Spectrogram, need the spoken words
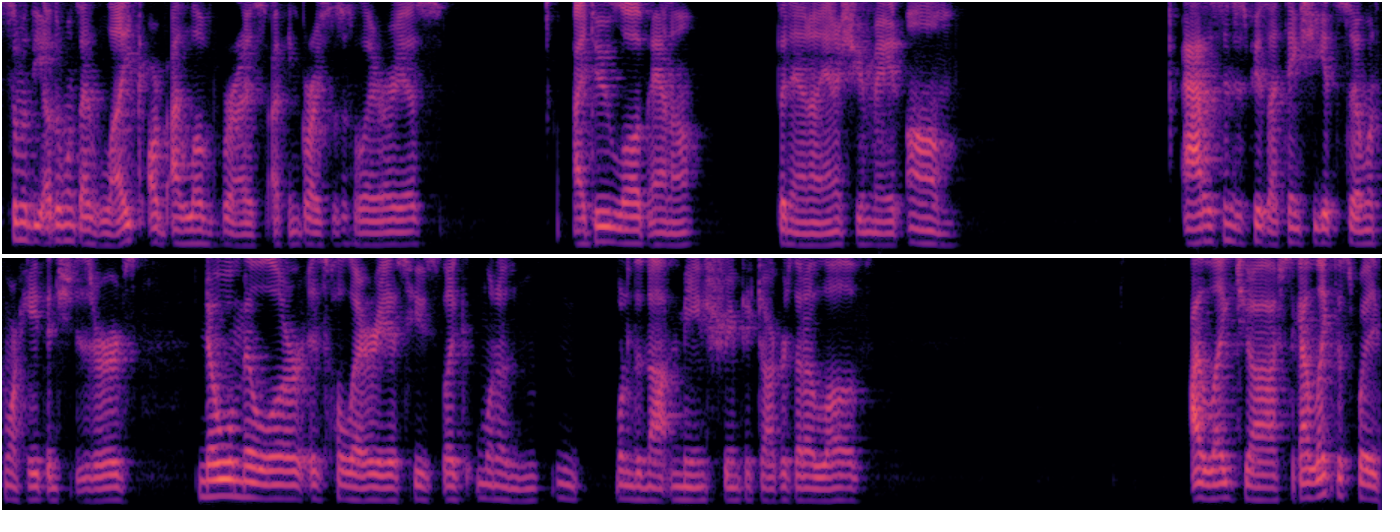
Some of the other ones I like are I love Bryce. I think Bryce is hilarious. I do love Anna, Banana, Anna Shumate. Um, Addison just because I think she gets so much more hate than she deserves. Noah Miller is hilarious. He's like one of the, one of the not mainstream TikTokers that I love. I like Josh. Like I like this way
